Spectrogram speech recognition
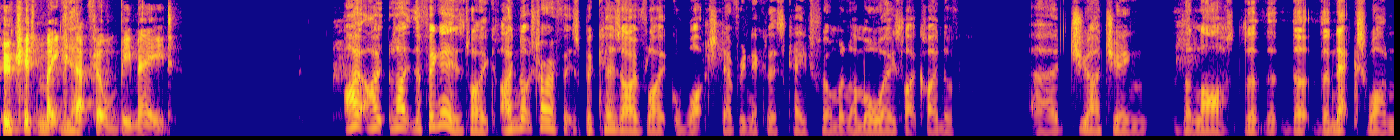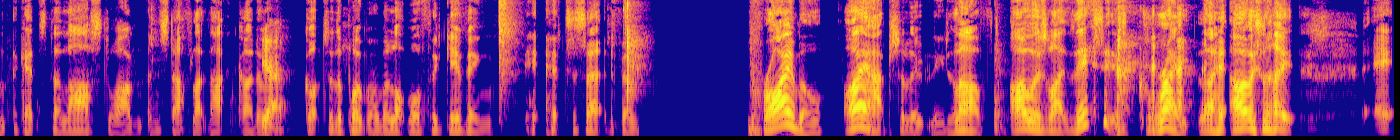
who could make Yeah. that film be made. I, I like the thing is like I'm not sure if it's because I've like watched every Nicolas Cage film and I'm always like kind of uh judging the last the the the, the next one against the last one and stuff like that kind of Yeah. got to the point where I'm a lot more forgiving to certain films. Primal, I absolutely loved. I was like, this is great. like I was like, it,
